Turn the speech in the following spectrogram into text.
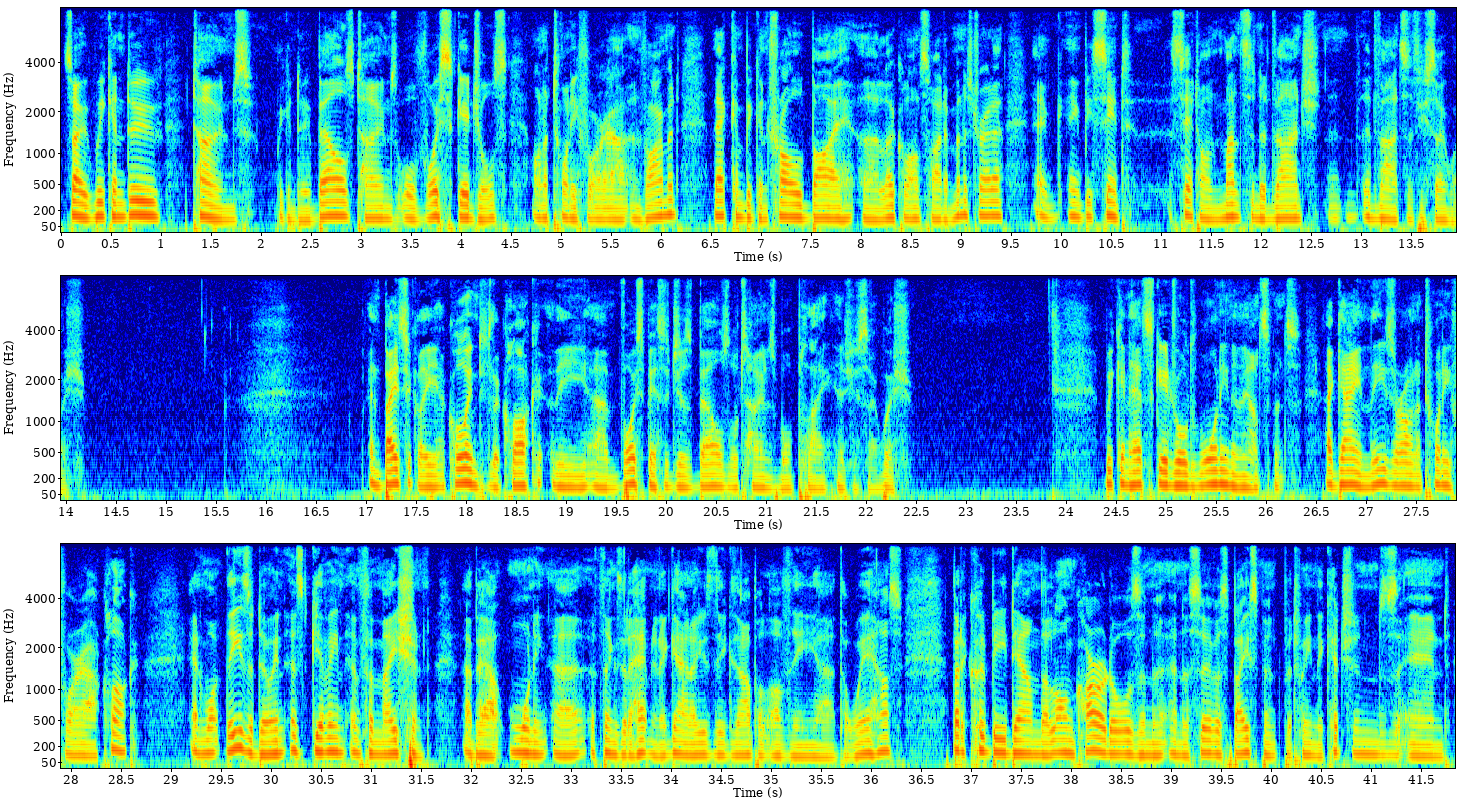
So we can do tones we can do bells, tones, or voice schedules on a 24 hour environment. That can be controlled by a local on site administrator and, and be sent set on months in advance, advance if you so wish. And basically, according to the clock, the uh, voice messages, bells, or tones will play as you so wish. We can have scheduled warning announcements. Again, these are on a 24 hour clock and what these are doing is giving information about warning uh, things that are happening. Again, I use the example of the uh, the warehouse, but it could be down the long corridors in the in the service basement between the kitchens and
